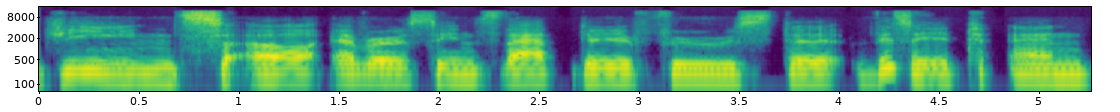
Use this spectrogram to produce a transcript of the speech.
genes uh, ever since that uh, first visit. And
